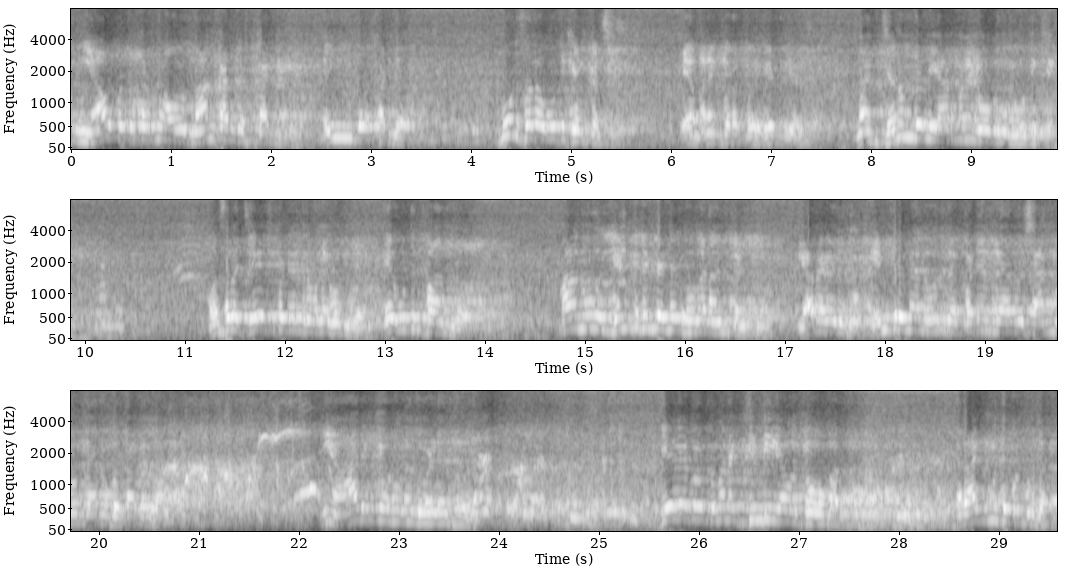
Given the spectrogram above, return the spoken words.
ಇನ್ನು ಯಾವ ಪತ್ರಕರ್ತನೂ ಅವ್ರು ನಾನು ಕಾಡಿದಷ್ಟು ಕಾಡಲಿಕ್ಕಿಲ್ಲ ಭಯಂಕರ ಕಾಡಿದವರು. ಮೂರು ಸಲ ಊಟಕ್ಕೆ ಹೇಳಿ ಕಳಿಸಿ. ಏ, ಮನೆಗೆ ಬರಕ್ಕೆ ಬರೀ ಹೇಳ್ರಿ ಅಂತ. ನಾನು ಜನ್ಮದಲ್ಲಿ ಯಾರ ಮನೆಗೆ ಹೋಗೋದಿಲ್ಲ ಊಟಕ್ಕೆ ಒಂದ್ಸಲ ಜಯೇಶ್ ಪಟೇಲ್ರ ಮನೆಗೆ ಹೋಗಿದ್ದೆ. ಏ, ಊಟಕ್ಕೆ ಬಾ ಅಂದ್ರು ನಾನು ಎಂಟು ಗಂಟೆ ಮೇಲೆ ಹೋಗೋಣ ಅನ್ಕೊಂಡ್ವಿ. ಯಾರೋ ಹೇಳಿದ್ರು, ಎಂಟರ ಮೇಲೆ ಹೋದ್ರೆ ಪಟೇಲ್ರ ಯಾರು ಶ್ಯಾಮ್ ಬೋಗ್ರು ಯಾರು ಗೊತ್ತಾಗಲ್ಲ? ನೀ ಆರಕ್ಕೆ ಹೋಗೋದು ಒಳ್ಳೇದು ದೇವೇಗೌಡರು ಮನೆಗೆ ತಿಂಡಿ ಯಾವತ್ತು ಹೋಗಬಾರ್ದು. ರಾಗಿ ಮುದ್ದೆ ಕೊಟ್ಬಿಡ್ತಾರೆ.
